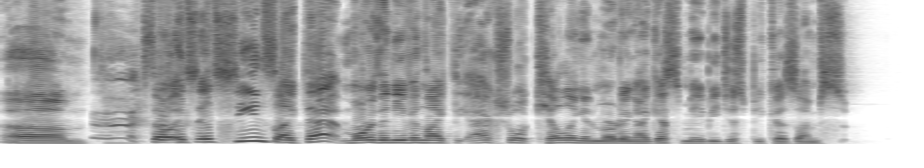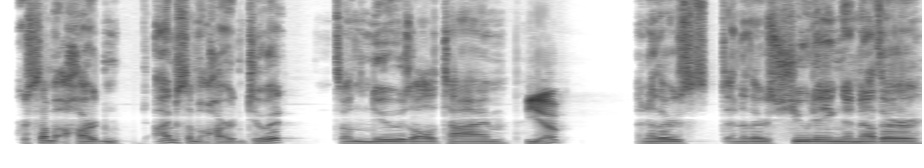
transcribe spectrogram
Um, so it's it's scenes like that more than even like the actual killing and murdering. I guess maybe just because I'm or somewhat hardened. I'm somewhat hardened to it. It's on the news all the time. yep. Another's another shooting. Another.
